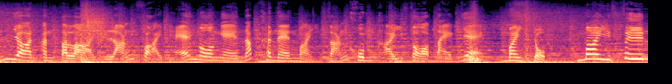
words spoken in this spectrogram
สัญญาณอันตราย หลังฝ่ายแพ้งอแงนับคะแนนใหม่ สังคมไทยส่อแตกแยก ไม่จบ ไม่สิ้น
